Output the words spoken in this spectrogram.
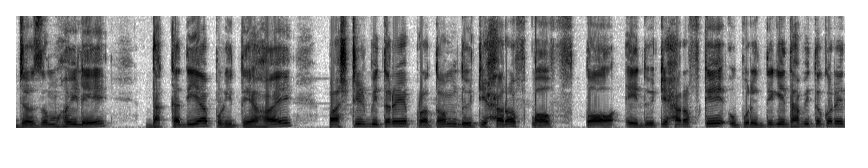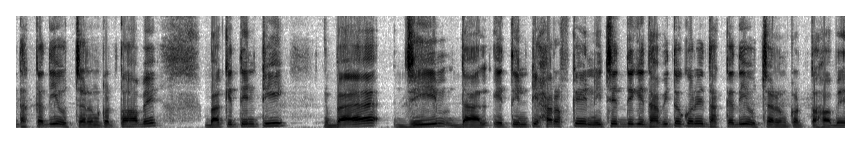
জজম হইলে ধাক্কা দিয়া পড়িতে হয়। পাঁচটির ভিতরে প্রথম দুইটি হরফ অফ ত। এই দুইটি হরফকে উপরের দিকে ধাবিত করে ধাক্কা দিয়ে উচ্চারণ করতে হবে। বাকি তিনটি বা, জিম, দাল, এই তিনটি হরফকে নিচের দিকে ধাবিত করে ধাক্কা দিয়ে উচ্চারণ করতে হবে।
